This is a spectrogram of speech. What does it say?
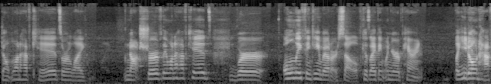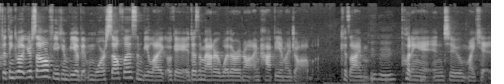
don't want to have kids or like not sure if they want to have kids. We're only thinking about ourselves because I think when you're a parent, like you don't have to think about yourself. You can be a bit more selfless and be like, okay, it doesn't matter whether or not I'm happy in my job because I'm mm-hmm. putting it into my kids.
